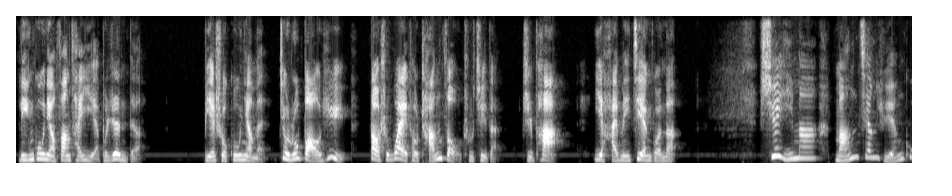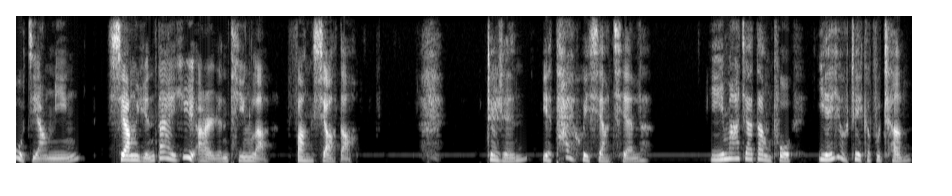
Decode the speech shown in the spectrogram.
林姑娘方才也不认得。”别说姑娘们，就如宝玉，倒是外头常走出去的，只怕也还没见过呢。薛姨妈忙将缘故讲明，湘云、黛玉二人听了，方笑道：“这人也太会想钱了，姨妈家当铺也有这个不成？”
